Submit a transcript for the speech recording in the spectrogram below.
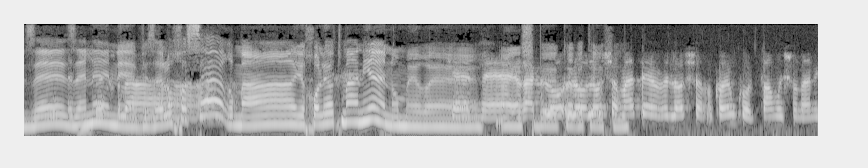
זה, זה נהנה וזה לא חסר, מה יכול להיות מעניין, אומר אה, כן, אה, האיש בקו הטלפון. לא, לא שמעתם, לא שמע, קודם כל, פעם ראשונה אני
